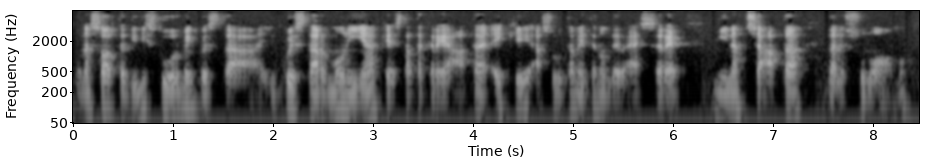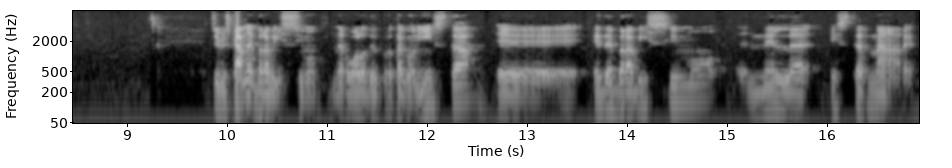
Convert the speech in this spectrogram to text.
una sorta di disturbo in questa, in questa armonia che è stata creata e che assolutamente non deve essere minacciata da nessun uomo. James Gunn è bravissimo nel ruolo del protagonista ed è bravissimo nel esternare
